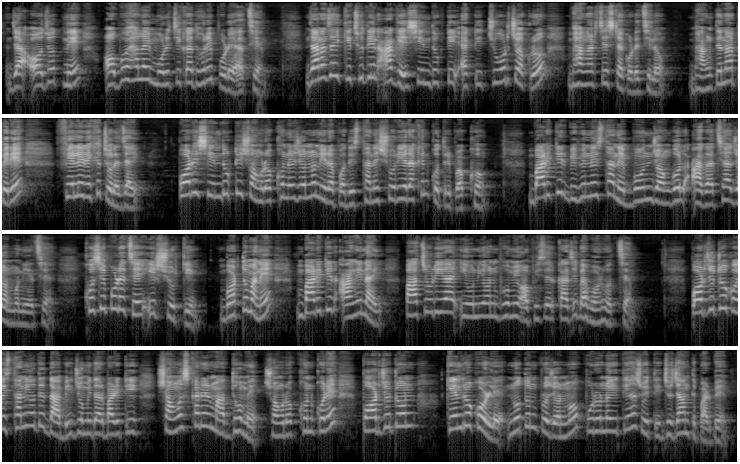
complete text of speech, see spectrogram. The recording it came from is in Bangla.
যা অযত্নে অবহেলায় মরিচিকা ধরে পড়ে আছে। জানা যায় কিছুদিন আগে সিন্দুকটি একটি চোর চক্র ভাঙার চেষ্টা করেছিল। ভাঙতে না পেরে ফেলে রেখে চলে যায়। পরে সিন্দুকটি সংরক্ষণের জন্য নিরাপদ স্থানে সরিয়ে রাখেন কর্তৃপক্ষ। বাড়িটির বিভিন্ন স্থানে বন, জঙ্গল, আগাছা জন্ম নিয়েছে। খসে পড়েছে ইরসুরকি বর্তমানে বাড়িটির আঙিনায় পাচুরিয়া ইউনিয়ন ভূমি অফিসের কাজে ব্যবহার হচ্ছে। পর্যটক ও স্থানীয়দের দাবি, জমিদার বাড়িটি সংস্কারের মাধ্যমে সংরক্ষণ করে পর্যটন কেন্দ্র করলে নতুন প্রজন্ম পুরনো ইতিহাস ঐতিহ্য জানতে পারবে।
